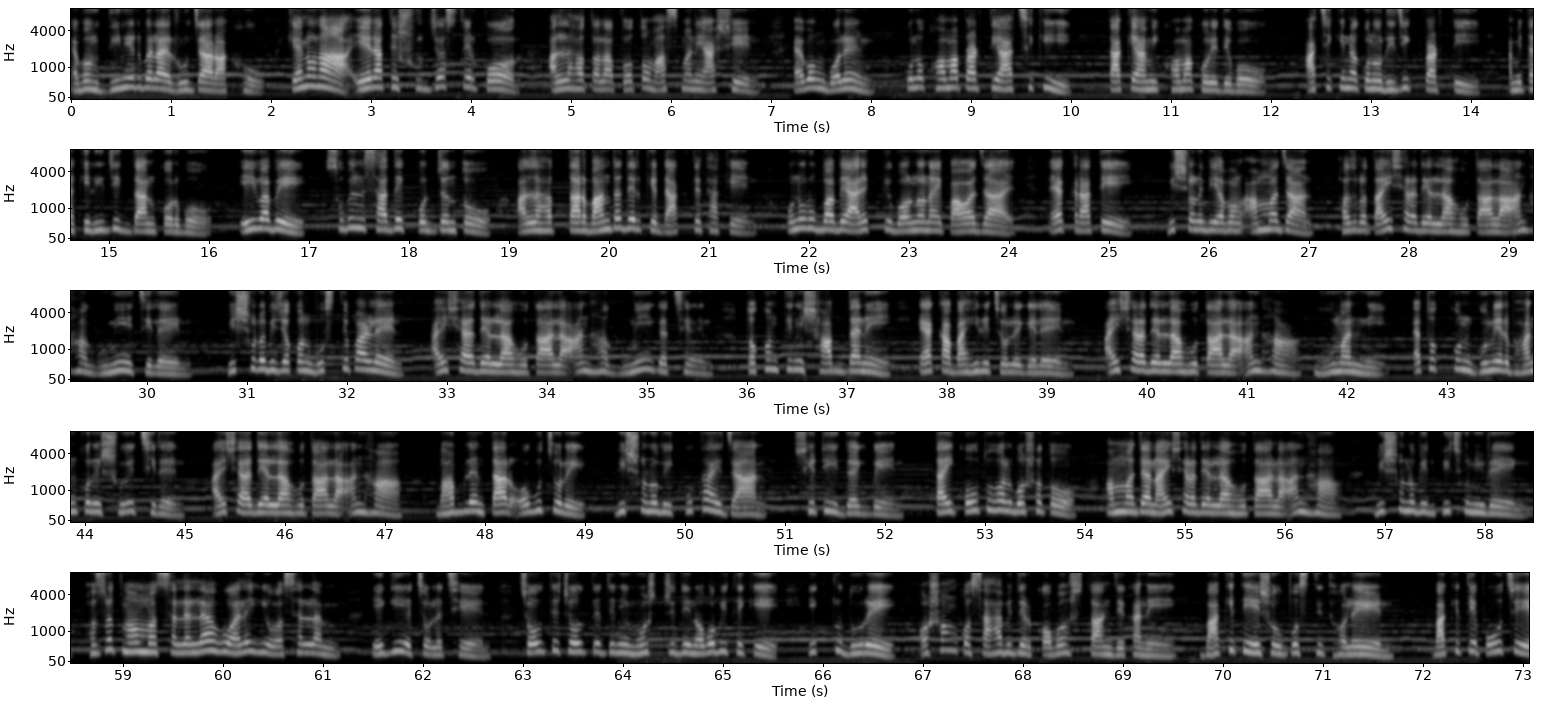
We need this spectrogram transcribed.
এবং দিনের বেলায় রোজা রাখো। কেননা এ রাতে সূর্যাস্তের পর আল্লাহ তালা প্রথম আসমানে আসেন এবং বলেন, কোনো ক্ষমা প্রার্থী আছে কি? তাকে আমি ক্ষমা করে দেব। আছে কি না কোনো রিজিক প্রার্থী? আমি তাকে রিজিক দান করব। এইভাবে সুবিল সাদেক পর্যন্ত আল্লাহ তার বান্দাদেরকে ডাকতে থাকেন। অনুরূপভাবে আরেকটি বর্ণনায় পাওয়া যায়। এক রাতে বিশ্বনবী এবং আম্মাজান হজরত আইসারাদি আল্লাহ তালা আনহা ঘুমিয়েছিলেন। বিশ্বনবী যখন বুঝতে পারলেন আইসারাদি আল্লাহ তালা আনহা ঘুমিয়ে গেছেন, তখন তিনি সাবধানে একা বাহিরে চলে গেলেন। আইসারাদি তালা আনহা ঘুমাননি, এতক্ষণ ঘুমের ভান করে শুয়েছিলেন। আইসারাদি আল্লাহ তালা আনহা ভাবলেন, তার অগুচরে বিশ্বনবী কোথায় যান? সেটি দেখবেন। তাই কৌতূহল বশত আম্মাজান আইসারাদি আল্লাহ তালা আনহা বিশ্বনবীর পিছু নিলেন। হজরত মোহাম্মদ সাল্লাহু আলহি ওয়াসাল্লাম এগিয়ে চলেছেন। চলতে চলতে তিনি মসজিদে নববী থেকে একটু দূরে অসংখ্য সাহাবিদের কবরস্থান যেখানে বাকিতে এসে উপস্থিত হলেন। বাকিতে পৌঁছে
